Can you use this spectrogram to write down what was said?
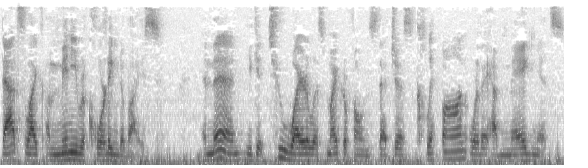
that's like a mini recording device. And then you get two wireless microphones that just clip on, or they have magnets,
